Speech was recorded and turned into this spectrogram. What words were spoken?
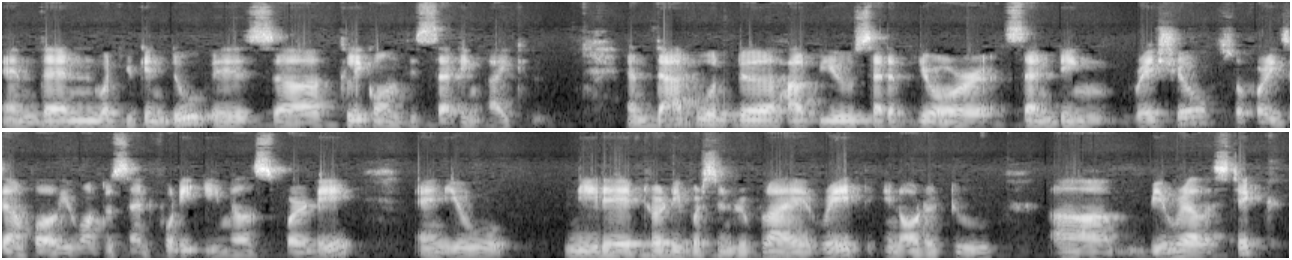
and then what you can do is uh, click on the setting icon, and that would uh, help you set up your sending ratio. So, for example, you want to send 40 emails per day, and you need a 30% reply rate in order to uh, be realistic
